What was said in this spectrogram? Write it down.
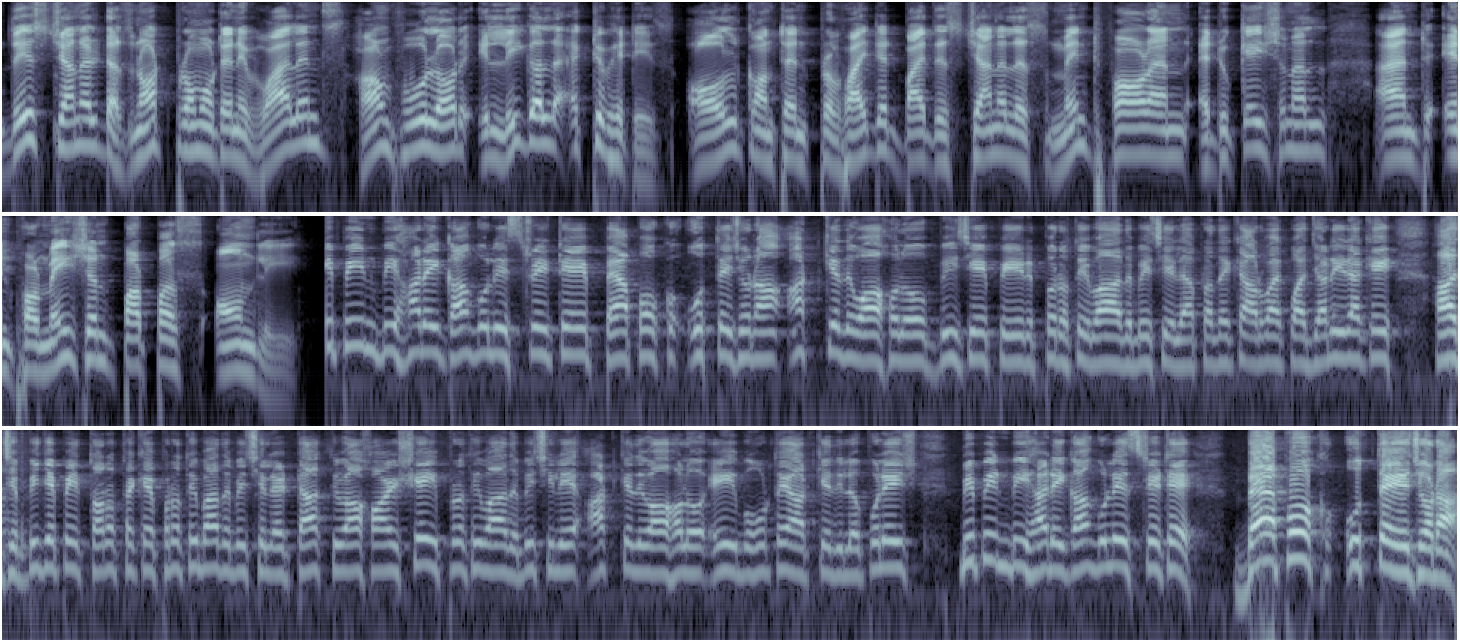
This channel does not promote any violence, harmful, or illegal activities. All content provided by this channel is meant for an educational and information purpose only. Bipin বিহারে গাঙ্গুলি স্ট্রিটে ব্যাপক উত্তেজনা আটকে দেওয়া হলো বিজেপির প্রতিবাদ মিছিল আপনাদেরকে আরও একবার জানিয়ে রাখি আজ বিজেপির তরফ থেকে প্রতিবাদ মিছিলের ডাক দেওয়া হয় সেই প্রতিবাদ মিছিলে আটকে দেওয়া হলো এই মুহূর্তে আটকে দিল পুলিশ বিপিন বিহারি গাঙ্গুলি স্ট্রিটে ব্যাপক উত্তেজনা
